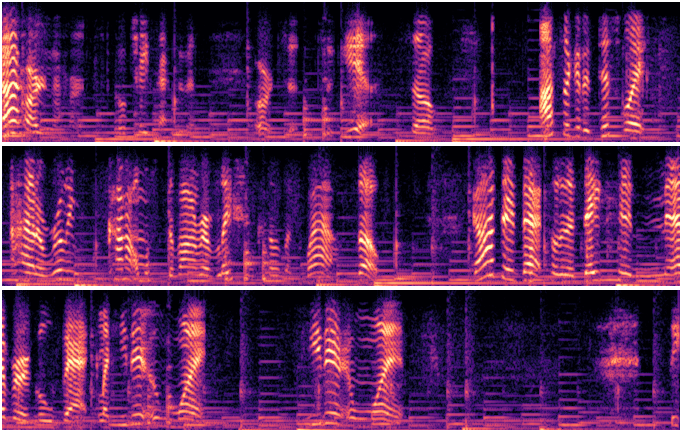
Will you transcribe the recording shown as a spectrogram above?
God hardened their heart to go chase after them. Or to, to yeah. So I figured it this way. I had a really kind of almost divine revelation because I was like, wow. So God did that so that they could never go back. Like He didn't want, He didn't want the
